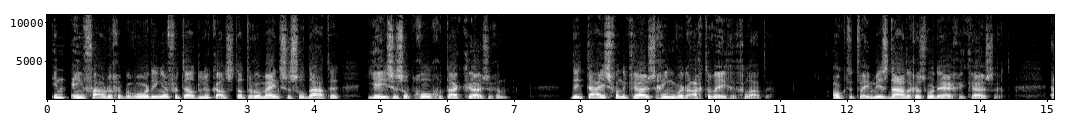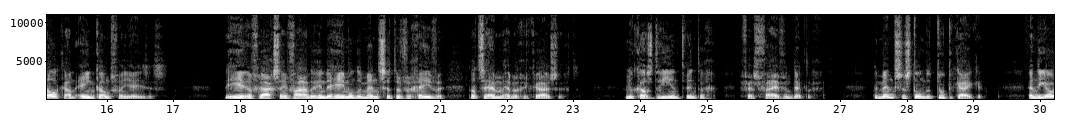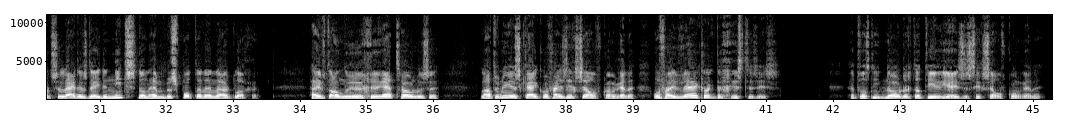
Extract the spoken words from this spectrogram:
In eenvoudige bewoordingen vertelt Lucas dat de Romeinse soldaten Jezus op Golgotha kruisigen. Details van de kruisiging worden achterwege gelaten. Ook de twee misdadigers worden er gekruisigd, elk aan één kant van Jezus. De Heere vraagt zijn Vader in de hemel de mensen te vergeven dat ze hem hebben gekruisigd. Lucas 23, vers 35. De mensen stonden toe te kijken, en de Joodse leiders deden niets dan hem bespotten en uitlachen. Hij heeft anderen gered, honen ze. Laten we nu eens kijken of hij zichzelf kan redden, of hij werkelijk de Christus is. Het was niet nodig dat de Heer Jezus zichzelf kon redden.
